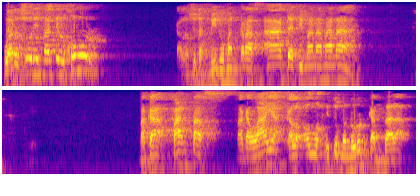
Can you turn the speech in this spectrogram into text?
Warsurifatil khumur. Kalau sudah minuman keras ada di mana-mana. Maka pantas maka layak kalau Allah itu menurunkan bala.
